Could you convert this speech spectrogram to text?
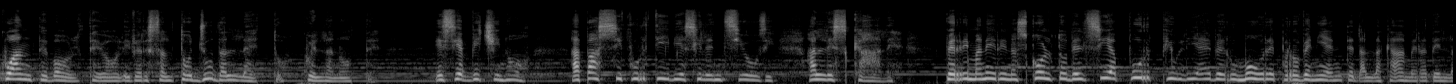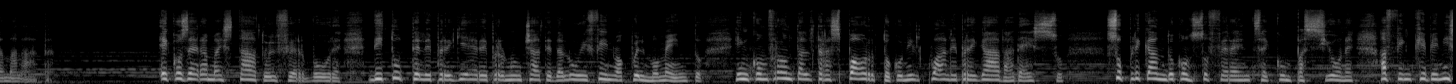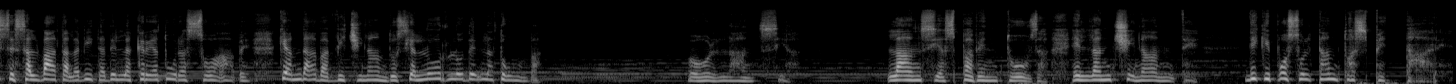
Quante volte Oliver saltò giù dal letto quella notte e si avvicinò a passi furtivi e silenziosi alle scale per rimanere in ascolto del sia pur più lieve rumore proveniente dalla camera della malata. E cos'era mai stato il fervore di tutte le preghiere pronunciate da lui fino a quel momento, in confronto al trasporto con il quale pregava adesso, supplicando con sofferenza e compassione affinché venisse salvata la vita della creatura soave che andava avvicinandosi all'orlo della tomba. Oh, l'ansia! L'ansia spaventosa e lancinante di chi può soltanto aspettare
